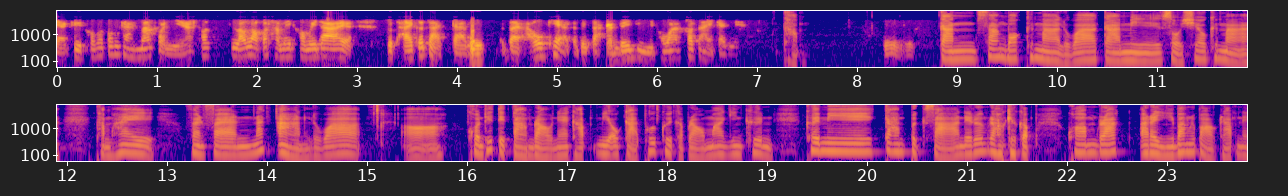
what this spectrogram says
อะคือเขาก็ต้องการมากกว่านี้เขาแล้วเราก็ทำให้เขาไม่ได้อะสุดท้ายก็จากกัน แต่เอาโอเคอาจจะเป็นจากกันด้วยดี เพราะว่าเข้าใจกันไงครับอืมการสร้างบล็อกขึ้นมาหรือว่าการมีโซเชียลขึ้นมาทำให้แฟนๆนักอ่านหรือว่าเอ่อ คนที่ติดตามเราเนี่ยครับมีโอกาสพูดคุยกับเรามากยิ่งขึ้น เคยมีการปรึกษาในเรื่องราวเกี่ยวกับความรักอะไรอย่างนี้บ้างหรือเปล่าครับ ใน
